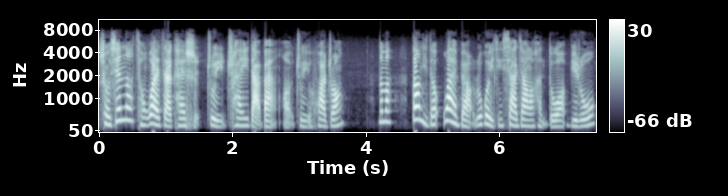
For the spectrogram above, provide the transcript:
首先呢，从外在开始，注意穿衣打扮啊，注意化妆。那么，当你的外表如果已经下降了很多，比如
